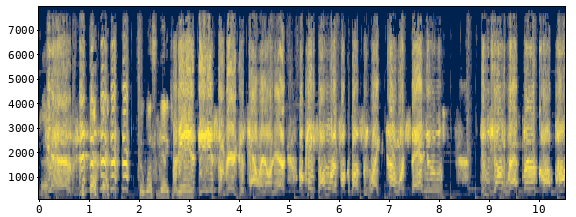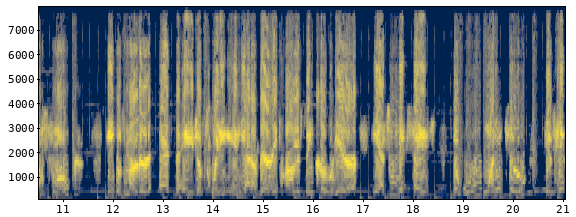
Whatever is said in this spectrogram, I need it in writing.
Yes. so what's next, But it is, it is some very good talent on there. Okay, so I want to talk about some like kind of more sad news. This young rapper called Pop Smoke, he was murdered at the age of 20, and he had a very promising career. He had two mixtapes, The Woo One and Two. His hit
